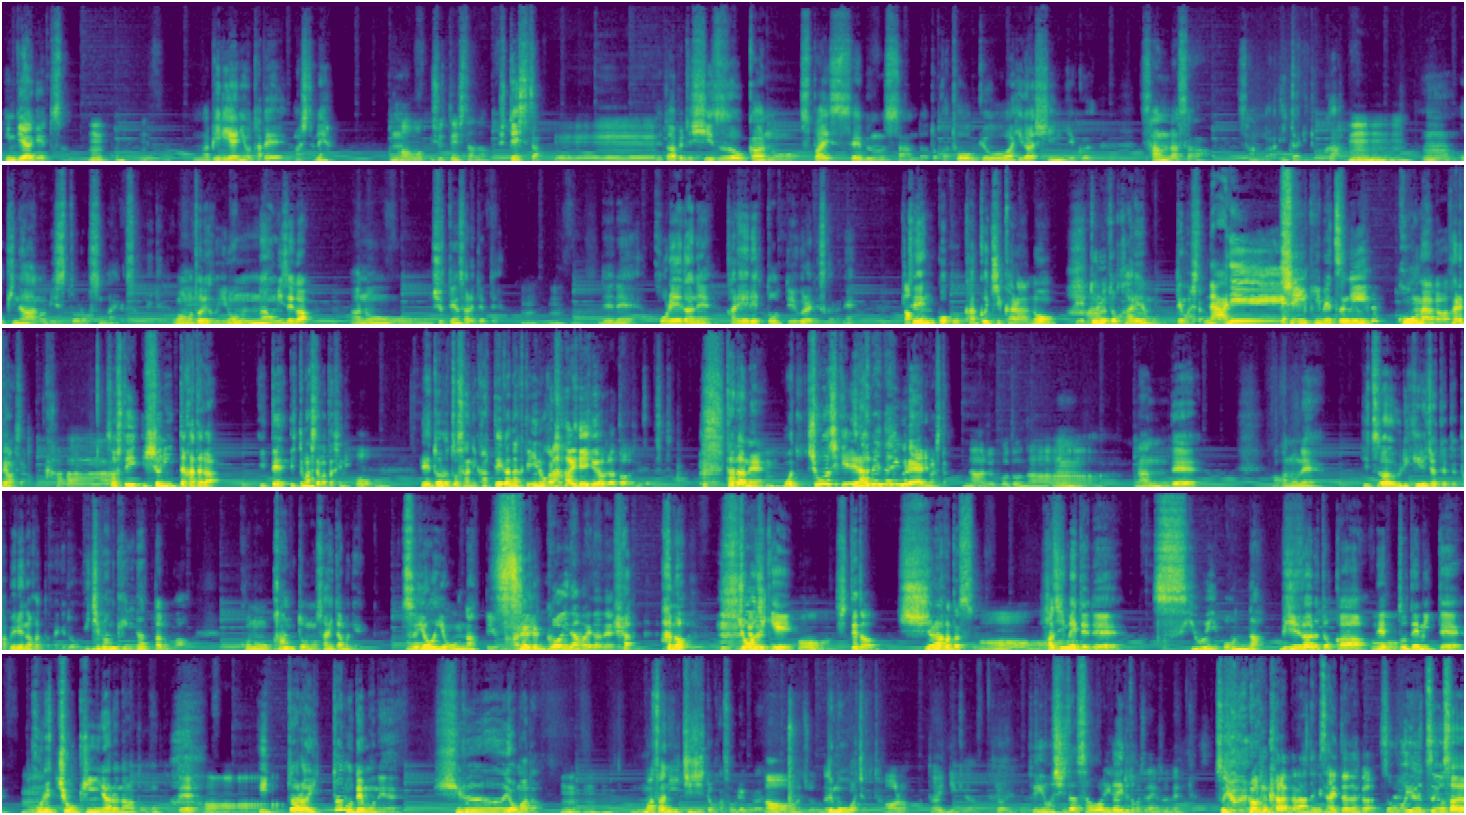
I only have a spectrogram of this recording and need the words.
インディアゲートさん、うん。まあ、ビリヤニを食べましたね。うんあ、もう出店したんだ。出店してた。へえ。で食べて静岡のスパイスセブンさんだとか、東京は東新宿サンラサーさんがいたりとか、うんうんうん、沖縄のビストロスマイルさんがいたりとか、まあ、もうとにかくいろんなお店が、あのー出店されてて、うん。うんうん。でね、これがね、カレー列島っていうぐらいですからねあ、全国各地からのレトルトカレーも出ました。なにー？地域別にコーナーが分かれてました。かそして一緒に行った方が言って、言ってました、私に。おうおうレトルトさんに買っていかなくていいのかと。あ、いいのかと。ただね、もう正直選べないぐらいありました。なるほどななんで、ーあのね、実は売り切れちゃってて食べれなかったんだけど、一番気になったのが、この関東の埼玉県、強い女っていう。すごい名前だね。あの、正直、知ってた？知らなかったです。あ初めてで、強い女。ビジュアルとかうんネットで見て、これ超気になるなと思って、はあ。行ったら行ったのでもね、昼よ、まだ。うんうんうん。まさに1時とかそれぐらい。ああ、ちょっとね。で、もう終わっちゃった。あら、大人気だ。それ吉田沙保里がいるとかじゃないですよね。強いカ女。ラカラって店入ったらなんか、そういう強さ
